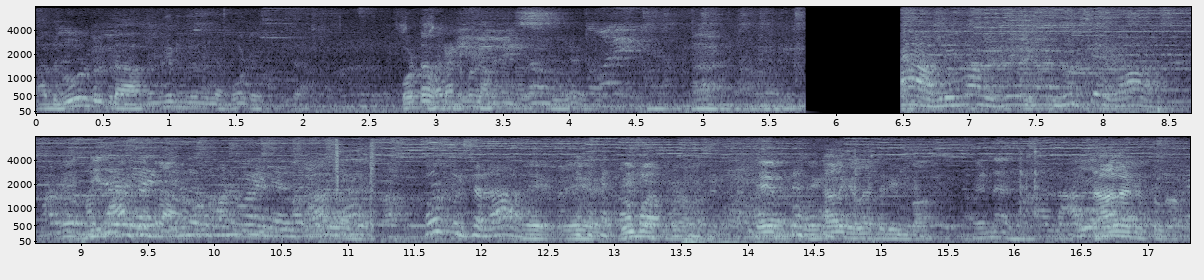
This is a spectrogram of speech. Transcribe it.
அது ரூல் இருக்குடா. போட்டு. போட்டா ஆ. ஏய், எல்லாம் தெரியும்பா என்ன சொல்றாங்க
